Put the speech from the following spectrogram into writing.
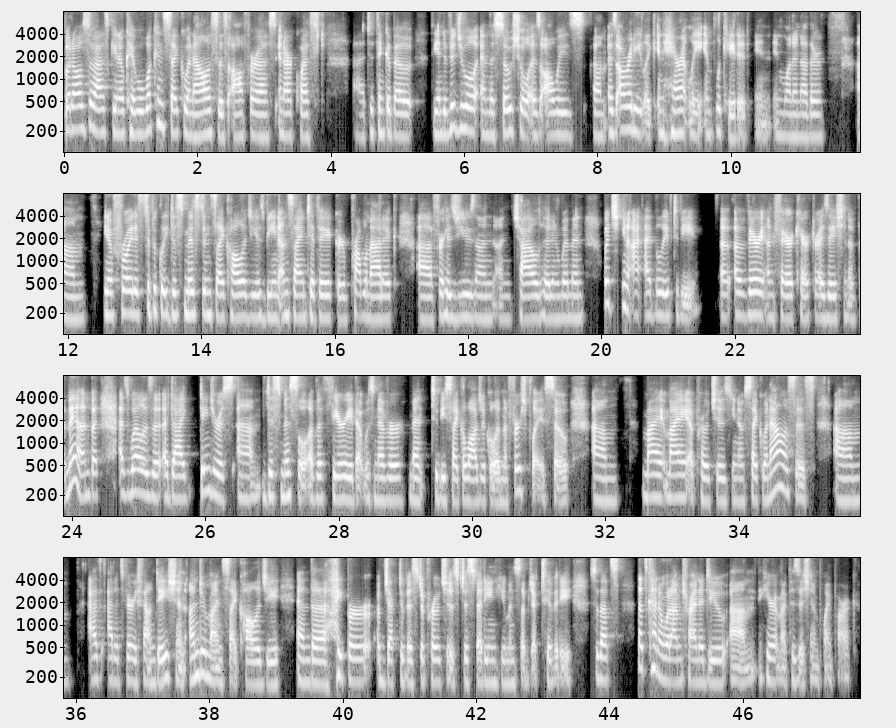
but also asking, okay, well, what can psychoanalysis offer us in our quest uh, to think about the individual and the social as always um, as already like inherently implicated in in one another um, you know freud is typically dismissed in psychology as being unscientific or problematic uh, for his views on on childhood and women which you know i, I believe to be a, a, very unfair characterization of the man, but as well as a, a di- dangerous um, dismissal of a theory that was never meant to be psychological in the first place. So, um, my my approach is you know psychoanalysis um, at, at its very foundation undermines psychology and the hyper objectivist approaches to studying human subjectivity. So that's that's kind of what i'm trying to do um, here at my position in point park.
